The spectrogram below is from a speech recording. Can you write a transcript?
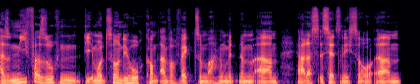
also nie versuchen, die Emotion, die hochkommt, einfach wegzumachen mit einem, ähm, ja, das ist jetzt nicht so, ähm,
